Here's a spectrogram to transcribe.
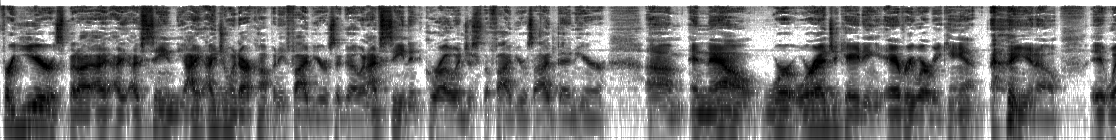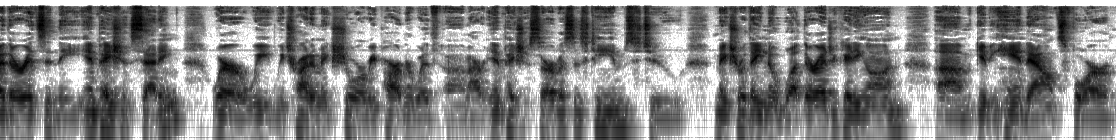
for years, but I, I, have seen, I, I, joined our company five years ago and I've seen it grow in just the five years I've been here. Um, and now we're, we're educating everywhere we can, you know, it, whether it's in the inpatient setting where we, we try to make sure we partner with um, our inpatient services teams to make sure they know what they're educating on, um, giving handouts for,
